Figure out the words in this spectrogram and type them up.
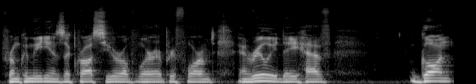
from comedians across Europe where I performed. And really, they have gone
